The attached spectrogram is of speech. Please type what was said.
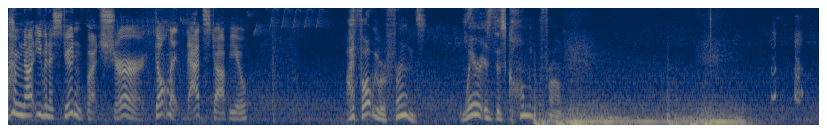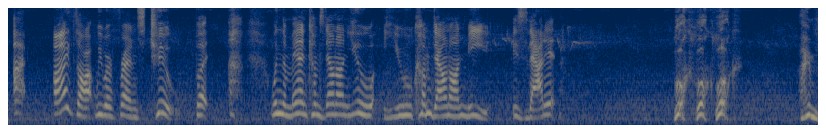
I'm not even a student, but sure. Don't let that stop you. I thought we were friends. Where is this coming from? I I thought we were friends too, but when the man comes down on you, you come down on me. Is that it? Look, look, look! I'm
